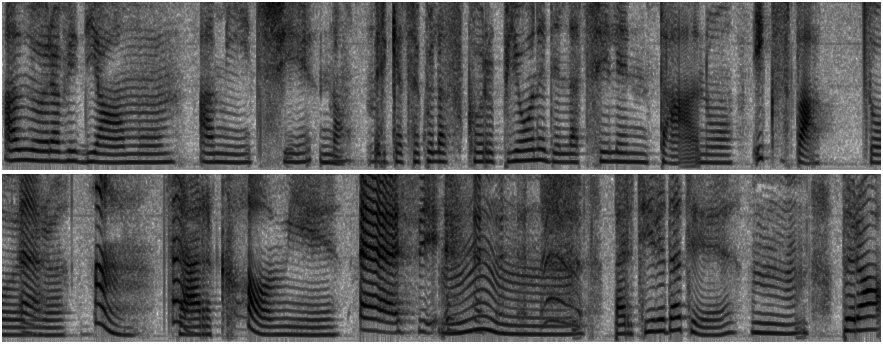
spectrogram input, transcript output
Allora, vediamo. Amici, no, perché c'è quella scorpione della Celentano. X Factor. Eh. Ah, c'è Arcomi. Eh sì. Mm, partire da te? Mm, però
